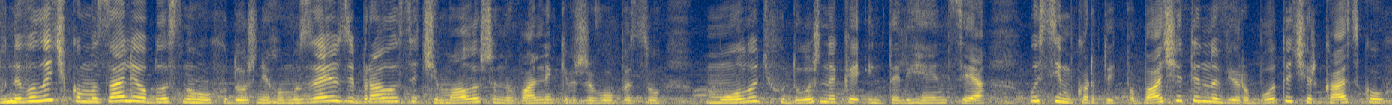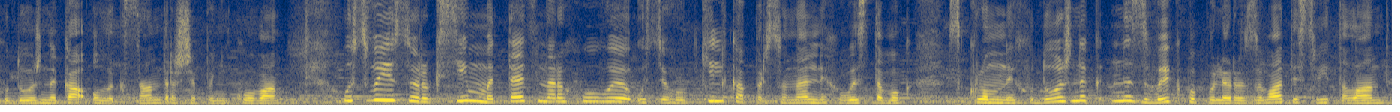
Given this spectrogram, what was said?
В невеличкому залі обласного художнього музею зібралося чимало шанувальників живопису. Молодь, художники, інтелігенція. Усім кортить побачити нові роботи черкаського художника Олександра Шепенькова. У свої 47 митець нараховує усього кілька персональних виставок. Скромний художник не звик популяризувати свій талант.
